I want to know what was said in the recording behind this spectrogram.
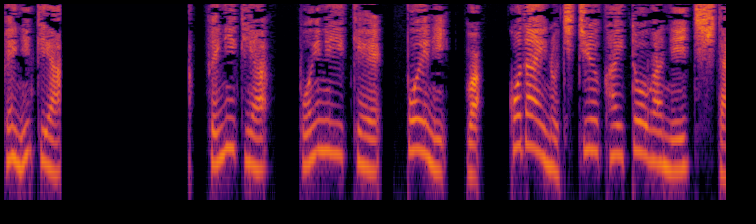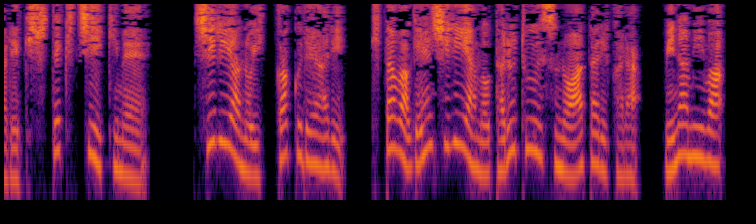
フェニキア。フェニキア、ポエニー系、ポエニは、古代の地中海東岸に位置した歴史的地域名。シリアの一角であり、北は原シリアのタルトゥースのあたりから、南は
